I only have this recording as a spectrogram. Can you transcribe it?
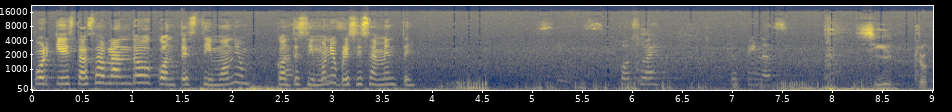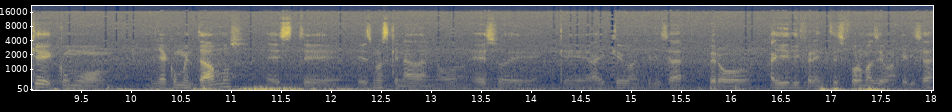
porque estás hablando con testimonio, con testimonio precisamente. Josué, ¿qué opinas? Sí, creo que como ya comentábamos, este, es más que nada, ¿no? Eso de que hay que evangelizar, pero hay diferentes formas de evangelizar.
